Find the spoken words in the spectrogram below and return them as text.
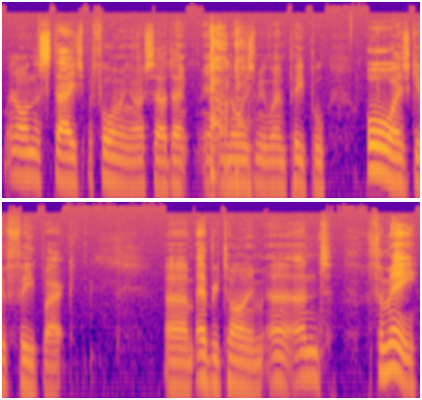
when on the stage performing, I say I don't. It annoys me when people always give feedback um, every time. Uh, and for me,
